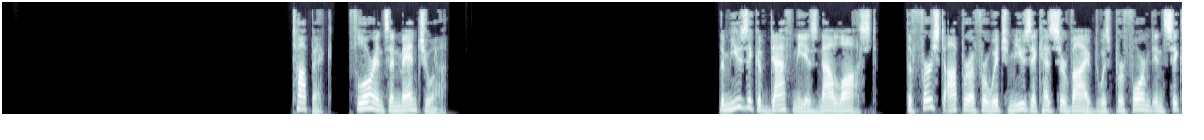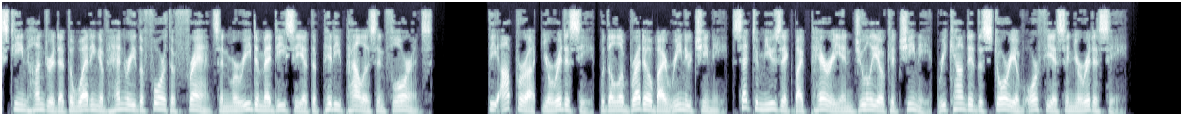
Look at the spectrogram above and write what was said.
Florence and Mantua The music of Daphne is now lost. The first opera for which music has survived was performed in 1600 at the wedding of Henry IV of France and Marie de Medici at the Pitti Palace in Florence. The opera, Eurydice, with a libretto by Rinuccini, set to music by Peri and Giulio Caccini, recounted the story of Orpheus and Eurydice.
